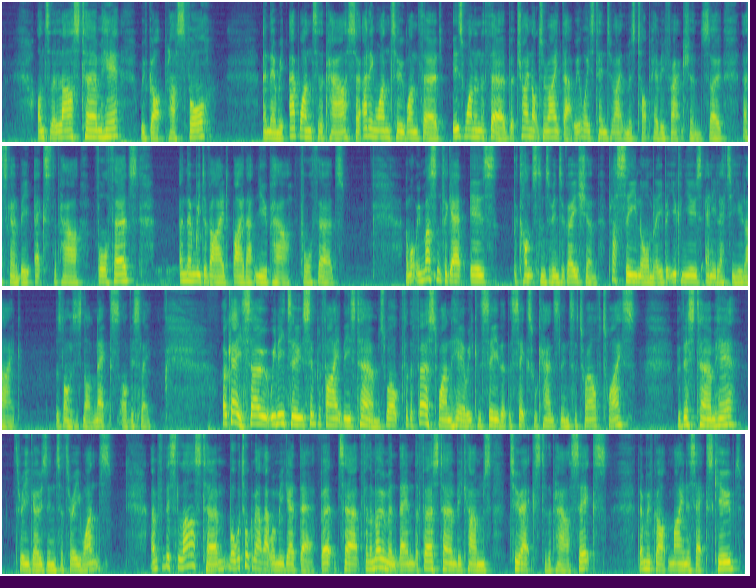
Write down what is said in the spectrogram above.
On to the last term here, we've got plus 4, and then we add 1 to the power, so adding 1 to 1 third is 1 and a third, but try not to write that. We always tend to write them as top heavy fractions, so that's going to be x to the power 4 thirds, and then we divide by that new power, 4 thirds. And what we mustn't forget is the constant of integration, plus c normally, but you can use any letter you like, as long as it's not an x, obviously. Okay, so we need to simplify these terms. Well, for the first one here, we can see that the 6 will cancel into 12 twice. With this term here, 3 goes into 3 once. And for this last term, well, we'll talk about that when we get there. But uh, for the moment, then, the first term becomes 2x to the power 6. Then we've got minus x cubed.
